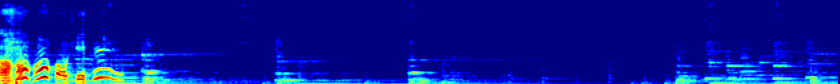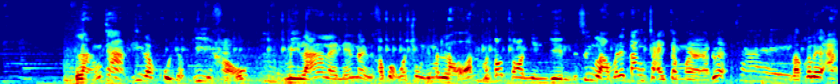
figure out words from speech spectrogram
อ๋อโอเค หลังจากที่เราคุยกับพี่เขามีร้านอะไรแนะนำเขาบอกว่าช่วงนี้มันร้อน มันต้องตอนเย็นๆ ซึ่งเราไม่ได้ตั้งใจจะมาด้วย ใช่เราก็เลยอะ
